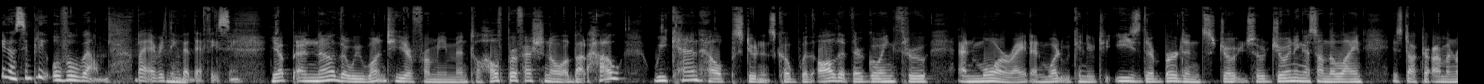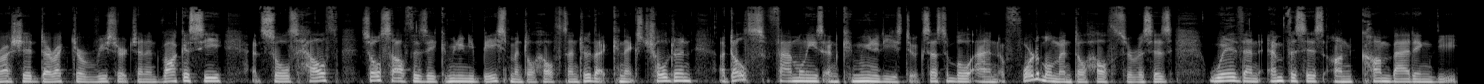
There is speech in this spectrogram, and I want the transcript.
you know, simply overwhelmed by everything mm. that they're facing. Yep. And now that we want to hear from a mental health professional about how we can help students cope with all that they're going through and more, right? And what we can do to ease their burdens. So joining us on the line is Dr. Arman Rashid, Director of Research and Advocacy at Souls Health. Souls Health is a community based mental health center that connects children, adults, families, and communities to accessible and affordable mental health services with an emphasis on combating the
